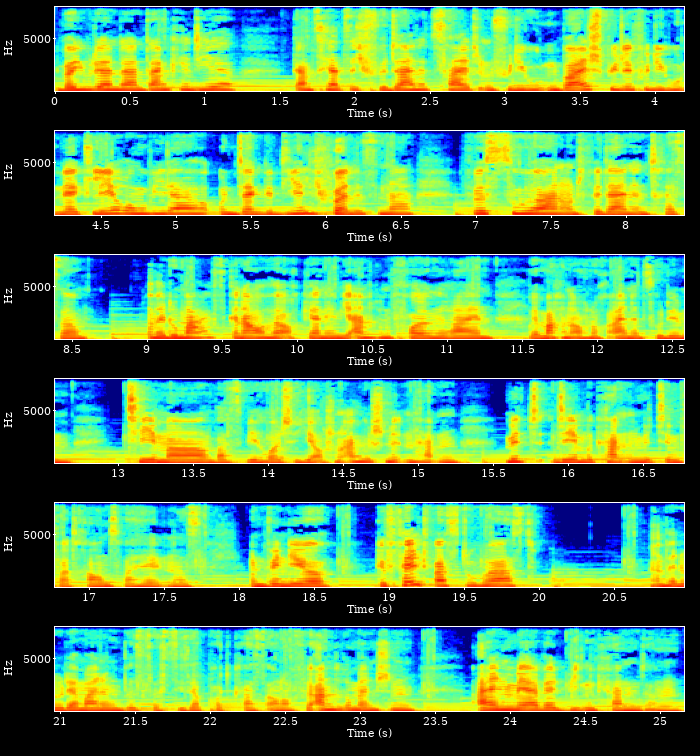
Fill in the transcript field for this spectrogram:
Lieber Julian, dann danke dir ganz herzlich für deine Zeit und für die guten Beispiele, für die guten Erklärungen wieder. Und danke dir, lieber Listener, fürs Zuhören und für dein Interesse. Und wenn du magst, genau, hör auch gerne in die anderen Folgen rein. Wir machen auch noch eine zu dem Thema, was wir heute hier auch schon angeschnitten hatten, mit dem Bekannten, mit dem Vertrauensverhältnis. Und wenn dir gefällt, was du hörst, und wenn du der Meinung bist, dass dieser Podcast auch noch für andere Menschen einen Mehrwert bieten kann, dann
